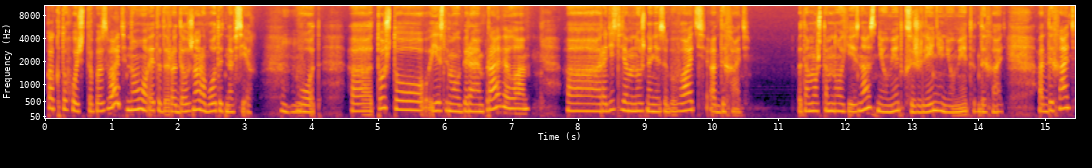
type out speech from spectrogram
как кто хочет обозвать, но это должно работать на всех. Угу. Вот. То, что если мы убираем правила, родителям нужно не забывать отдыхать потому что многие из нас не умеют, к сожалению, не умеют отдыхать. Отдыхать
